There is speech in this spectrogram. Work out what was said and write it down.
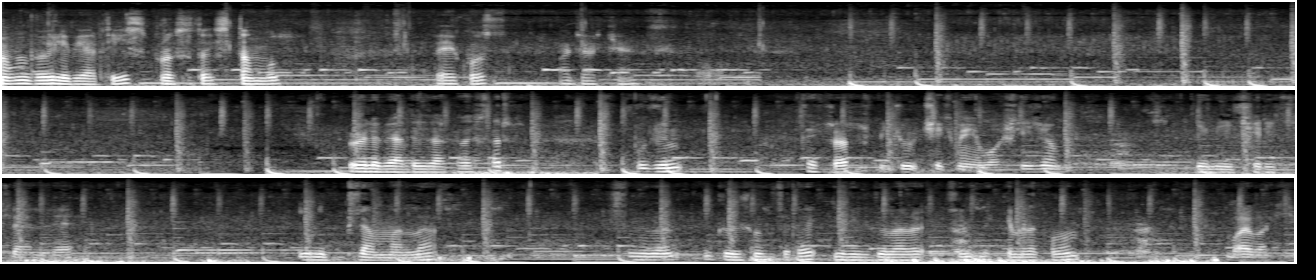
Şu an böyle bir yerdeyiz. Burası da İstanbul. Beykoz, Acarkent. Böyle bir yerdeyiz arkadaşlar. Bugün tekrar video çekmeye başlayacağım. yeni içeriklerle, yeni planlarla. Şimdiden görüşmek üzere. Yeni videolar için beklemede kalın. Bay bay.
